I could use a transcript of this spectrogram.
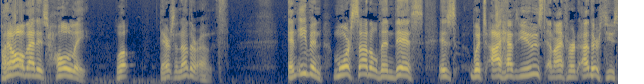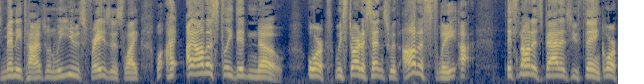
By all that is holy. Well, there's another oath. And even more subtle than this is which I have used and I've heard others use many times when we use phrases like, well, I, I honestly didn't know. Or we start a sentence with, honestly, I, it's not as bad as you think. Or,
